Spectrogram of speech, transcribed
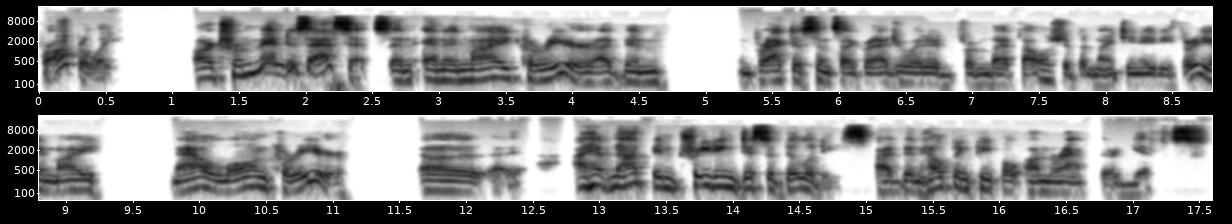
properly are tremendous assets. And, and in my career, I've been in practice since I graduated from that fellowship in 1983. In my now long career, uh, I have not been treating disabilities. I've been helping people unwrap their gifts.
